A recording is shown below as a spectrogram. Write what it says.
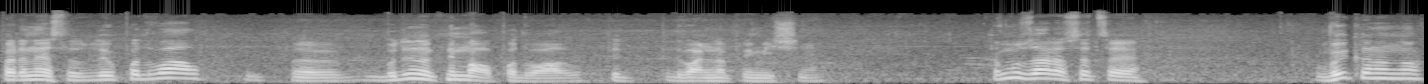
перенесли туди в підвал. Е, Будинок не мав підвалу, під- підвального приміщення. Тому зараз все це виконано.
